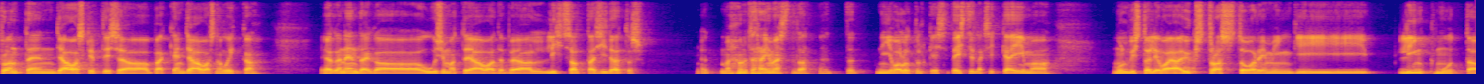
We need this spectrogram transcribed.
front-end JavaScriptis ja back-end Javas nagu ikka. ja ka nendega uusimate Javade peal lihtsalt asi töötas. et ma ei olnud ära imestada, et, et nii valutult käis, testid läksid käima. mul vist oli vaja üks trust story mingi link muuta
